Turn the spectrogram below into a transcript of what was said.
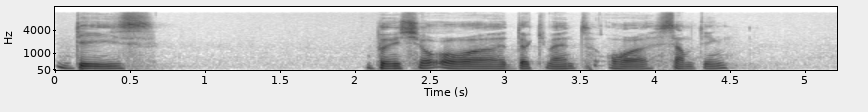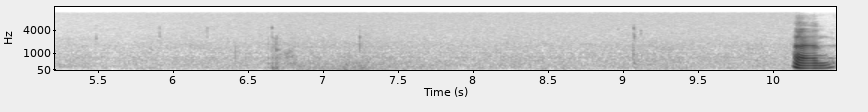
these bunsho or document or something. And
